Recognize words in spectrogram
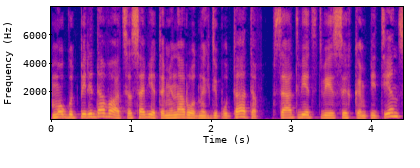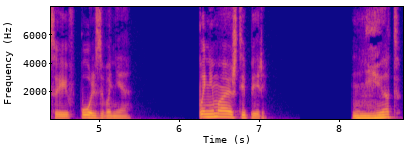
могут передаваться советами народных депутатов в соответствии с их компетенцией в пользование. Понимаешь теперь? «Нет»,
